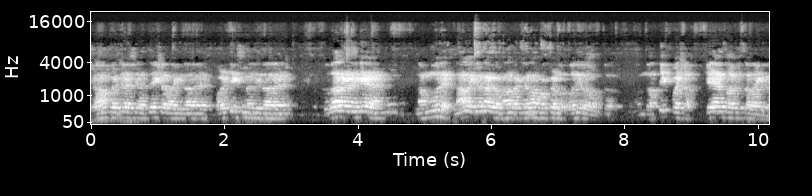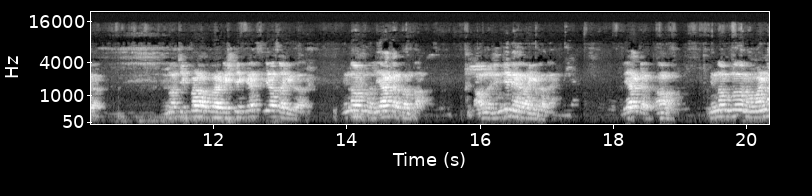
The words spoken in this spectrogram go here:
ಗ್ರಾಮ ಪಂಚಾಯತಿ ಅಧ್ಯಕ್ಷರಾಗಿದ್ದಾರೆ. ಪಾಲಿಟಿಕ್ಸ್ ನಲ್ಲಿದ್ದಾರೆ. ಉದಾಹರಣೆಗೆ ನಮ್ಮೂರೇ, ನಾಲ್ಕು ಜನ ನಾಲ್ಕು ಜನ ಮಕ್ಕಳು ಓದಿರೋವಂಥದ್ದು ಒಂದು Atiq Pasha K S officer ಆಗಿದ್ದಾರೆ. ಇನ್ನೊಂದು ಚಿಕ್ಕಬಳ್ಳಾಪುರ ಡಿಸ್ಟಿಕ್ ಸಿ ಎಸ್ ಆಗಿದ್ದಾರೆ. ಇನ್ನೊಬ್ಬನು ಲಿಯಾಕತ್ ಅಂತ. ಅವನು ಇಂಜಿನಿಯರ್ ಆಗಿದ್ದಾನೆ. ಲಿಯಾಕತ್ ಹಾ ಇನ್ನೊಬ್ನು ನಮ್ಮ ಅಣ್ಣ,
